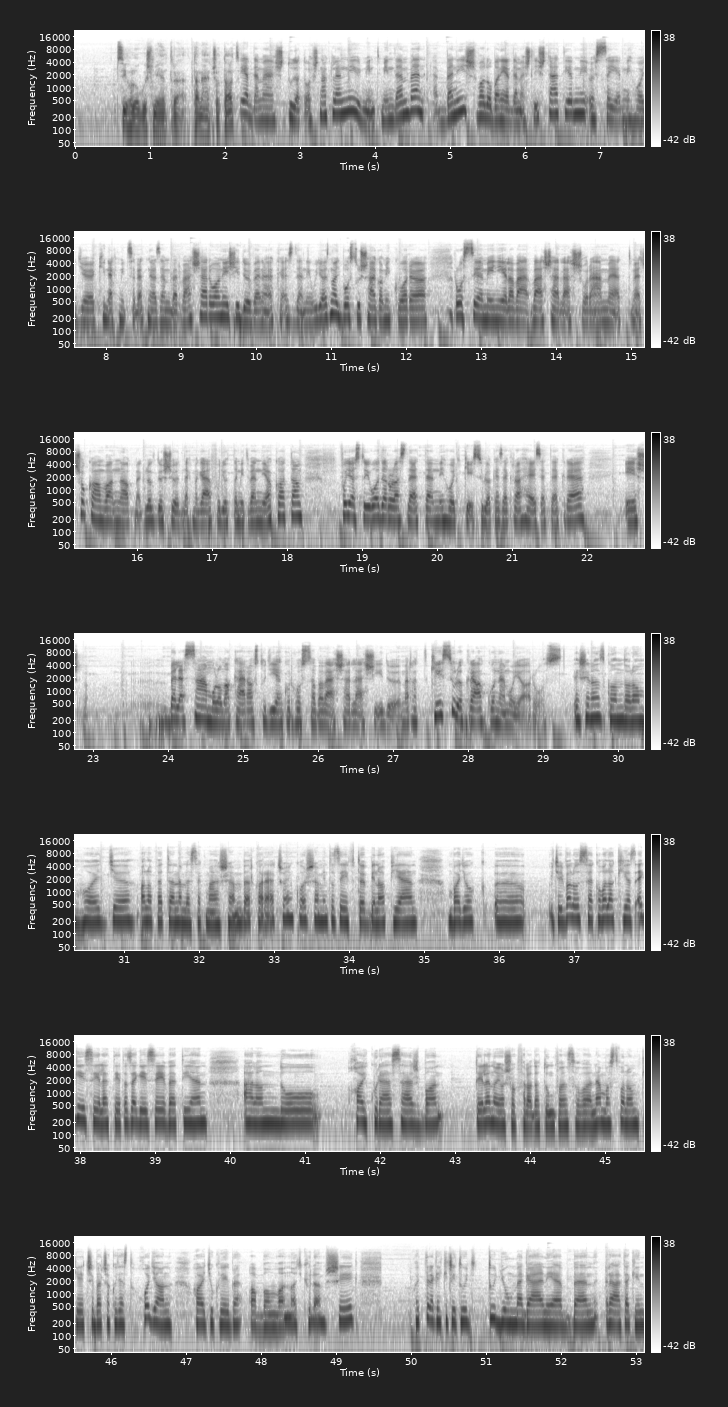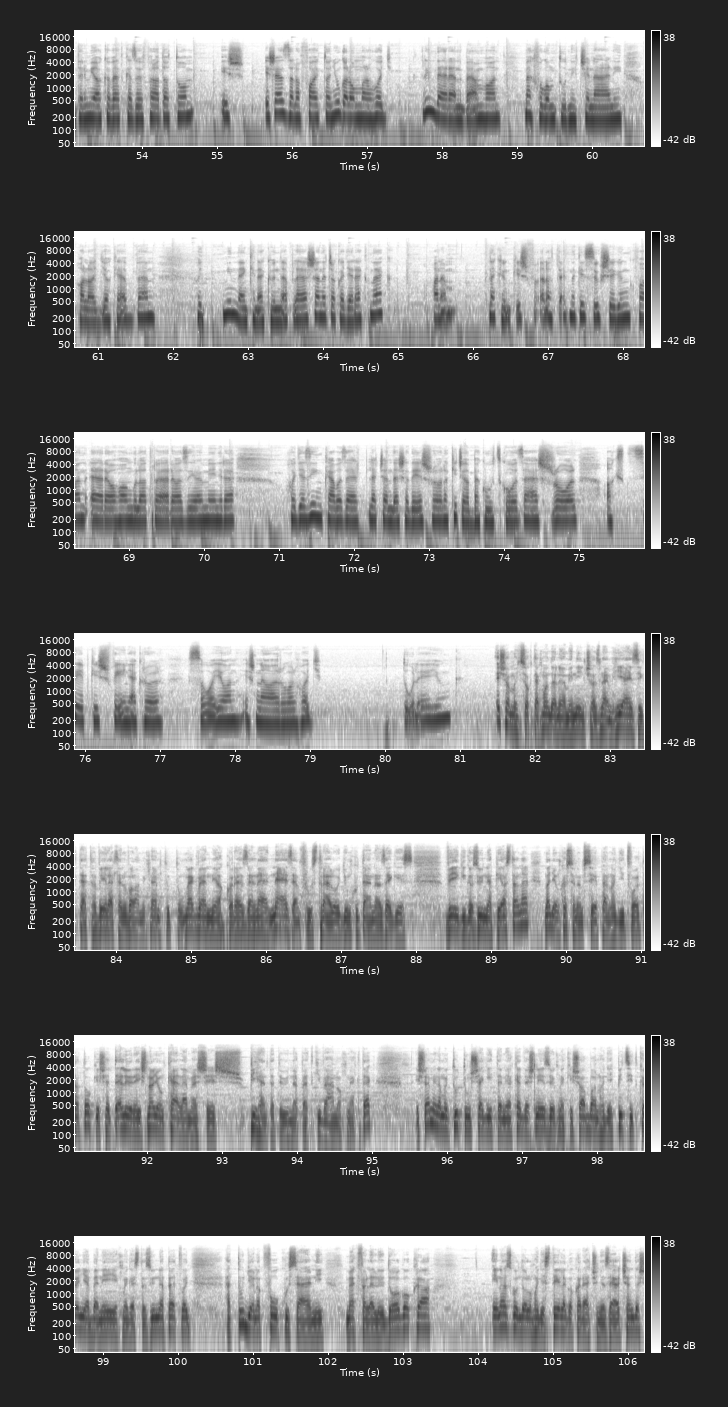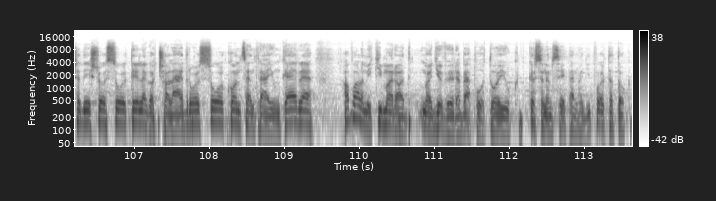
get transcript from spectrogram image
pszichológus milyen tanácsot ad? Érdemes tudatosnak lenni, úgy mint mindenben, ebben is. Valóban érdemes listát írni, összeírni, hogy kinek mit szeretne az ember vásárolni, és időben elkezdeni. Ugye az nagy bosszúság, amikor rossz élmény él a vásárlás során, mert, mert sokan vannak, meg lögdösödnek, meg elfogyott, amit venni akartam. Fogyasztói oldalról azt lehet tenni, hogy készülök ezekre a helyzetekre, és bele számolom akár azt, hogy ilyenkor hosszabb a vásárlási idő. Mert ha készülök rá, akkor nem olyan rossz. És én azt gondolom, hogy alapvetően nem leszek más ember karácsonykor sem, mint az év többi napján vagyok. Úgyhogy valószínűleg, ha valaki az egész életét, az egész évet ilyen állandó hajkurászásban tényleg nagyon sok feladatunk van, szóval nem azt vonom kétségbe, csak hogy ezt hogyan hajtjuk végre, abban van nagy különbség hogy tényleg egy kicsit úgy tudjunk megállni ebben, rátekinteni, mi a következő feladatom, és és ezzel a fajta nyugalommal, hogy minden rendben van, meg fogom tudni csinálni, haladjak ebben, hogy mindenkinek ünnep lehessen, ne csak a gyereknek, hanem nekünk is, felnőtteknek is szükségünk van erre a hangulatra, erre az élményre, hogy ez inkább az lecsendesedésről, a kicsi bekuckózásról, a szép kis fényekről szóljon, és ne arról, hogy túléljünk. És amit szokták mondani, ami nincs, az nem hiányzik, tehát ha véletlenül valamit nem tudtunk megvenni, akkor ezzel ne, ne ezen frusztrálódjunk utána az egész végig az ünnepi asztalnál. Nagyon köszönöm szépen, hogy itt voltatok, és hát előre is nagyon kellemes és pihentető ünnepet kívánok nektek. És remélem, hogy tudtunk segíteni a kedves nézőknek is abban, hogy egy picit könnyebben éljék meg ezt az ünnepet, vagy hát tudjanak fókuszálni megfelelő dolgokra, én azt gondolom, hogy ez tényleg a karácsony az elcsendesedésről szól, tényleg a családról szól, koncentráljunk erre. Ha valami kimarad, majd jövőre bepótoljuk. Köszönöm szépen, hogy itt voltatok.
